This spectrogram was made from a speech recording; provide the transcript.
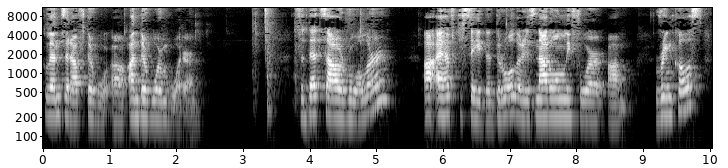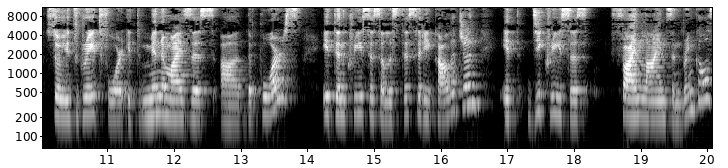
cleanse it after uh, under warm water. So that's our roller. Uh, I have to say that the roller is not only for um, wrinkles, so it's great for, it minimizes uh, the pores, it increases elasticity collagen, it decreases fine lines and wrinkles,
